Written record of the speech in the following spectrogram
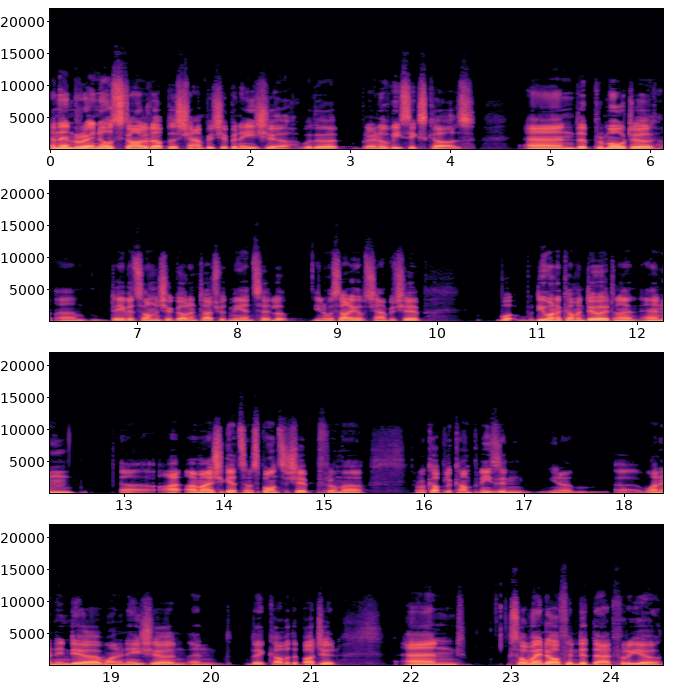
And then Renault started up this championship in Asia with the Renault V6 cars. And the promoter, um, David Sonnenscheer, got in touch with me and said, "Look, you know, we're starting up this championship. What do you want to come and do it?" And I, and uh, I, I managed to get some sponsorship from a from a couple of companies in you know uh, one in India, one in Asia, and, and they cover the budget. And so I went off and did that for a year.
